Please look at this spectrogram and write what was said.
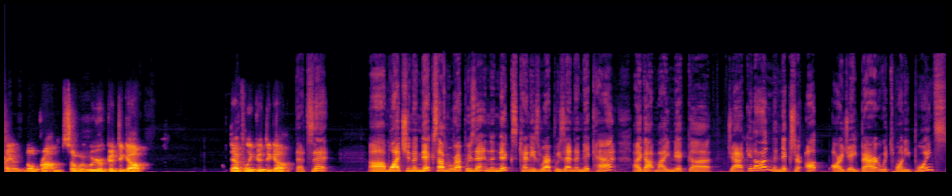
I go, no problem. So we, we were good to go. Definitely good to go. That's it. Um, watching the Knicks. I'm representing the Knicks. Kenny's representing the Knick hat. I got my Knick uh, jacket on. The Knicks are up. RJ Barrett with 20 points.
